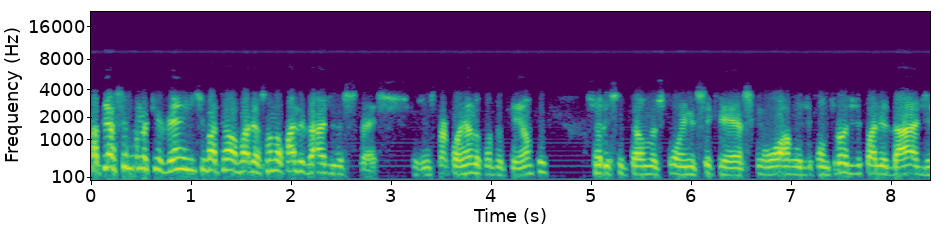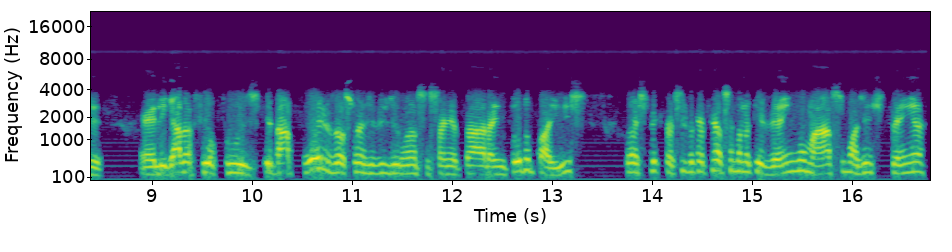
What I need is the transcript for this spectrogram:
Até a semana que vem a gente vai ter uma avaliação da qualidade desses testes. A gente está correndo quanto tempo, solicitamos com o NCQS, que é um órgão de controle de qualidade é, ligado à Fiocruz, que dá apoio às ações de vigilância sanitária em todo o país. Então a expectativa é que até a semana que vem, no máximo, a gente tenha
